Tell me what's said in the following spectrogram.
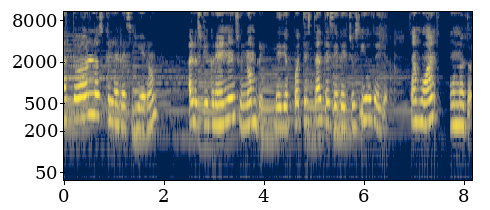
a todos los que le recibieron, a los que creen en su nombre. Le dio potestad de ser hechos hijos de Dios. San Juan 1.12.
